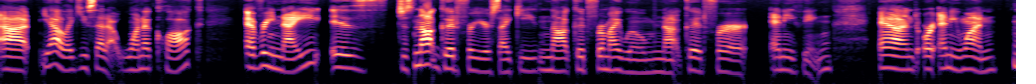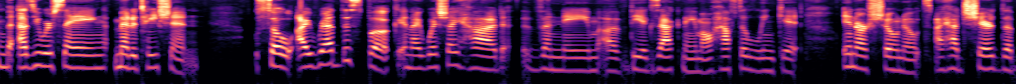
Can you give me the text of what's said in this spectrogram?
at, yeah, like you said, at 1 o'clock every night is just not good for your psyche, not good for my womb, not good for anything and or anyone. As you were saying, meditation so I read this book and I wish I had the name of the exact name. I'll have to link it in our show notes. I had shared the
